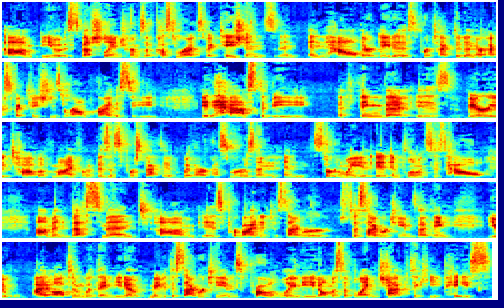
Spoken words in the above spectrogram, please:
Um, you know, especially in terms of customer expectations and, and how their data is protected and their expectations around privacy, it has to be a thing that is very top of mind from a business perspective with our customers, and, and certainly it, influences how um, investment um, is provided to cyber to cyber teams. I think you, I often would think, you know, maybe the cyber teams probably need almost a blank check to keep pace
